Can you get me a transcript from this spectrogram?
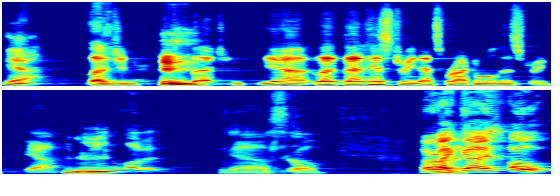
Yeah. Legend, legend. Yeah, let, that history. That's rock and roll history. Yeah, Mhm. I love it. Yeah. So, all Love right, it. guys. Oh,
